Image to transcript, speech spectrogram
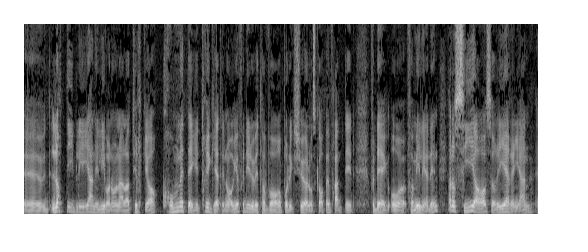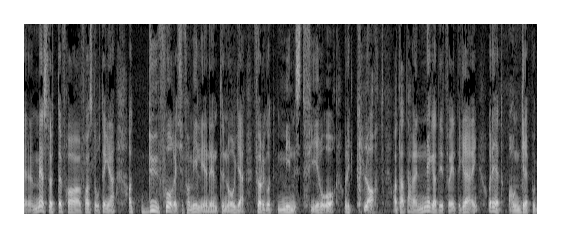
eh, latt de bli igjen i Libanon eller Tyrkia, kommet deg i trygghet i Norge fordi du vil ta vare på deg sjøl og skape en fremtid for deg og familien din, ja, da sier altså regjeringen, med støtte fra, fra Stortinget, at du får ikke familien din til Norge før det har gått minst fire år. Og det er klart at dette er negativt for integrering, og det er et angrep på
